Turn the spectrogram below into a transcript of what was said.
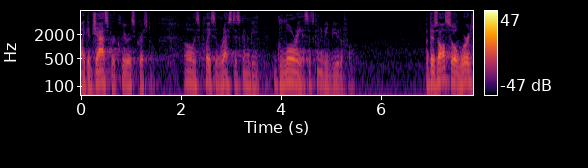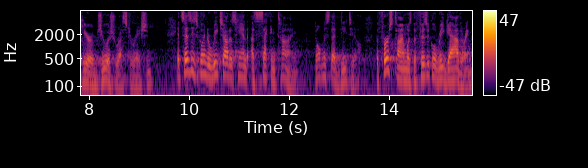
like a jasper, clear as crystal. Oh, his place of rest is going to be glorious. It's going to be beautiful. But there's also a word here of Jewish restoration. It says he's going to reach out his hand a second time. Don't miss that detail. The first time was the physical regathering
